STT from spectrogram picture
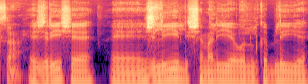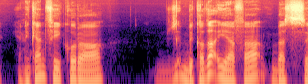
صح. جريشة آه، جليل الشمالية والقبلية. يعني كان في قرى بقضاء يافا بس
